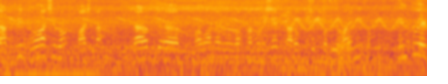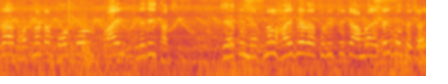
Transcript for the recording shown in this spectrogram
যাত্রী ধরা ছিল, বাসটা যা হোক ভগবানের রক্ষা করেছে, কারও কিছু ক্ষতি হয়নি। কিন্তু এটা ঘটনাটা পরপর প্রায় লেগেই থাকছে। যেহেতু ন্যাশনাল হাইওয়ের অথরিটিকে আমরা এটাই বলতে চাই,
